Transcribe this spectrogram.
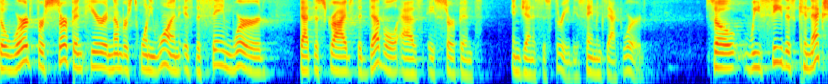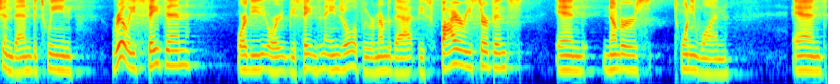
the word for serpent here in Numbers 21 is the same word that describes the devil as a serpent in Genesis 3, the same exact word. So we see this connection then between really Satan or the or be Satan's an angel if we remember that these fiery serpents in Numbers 21 and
